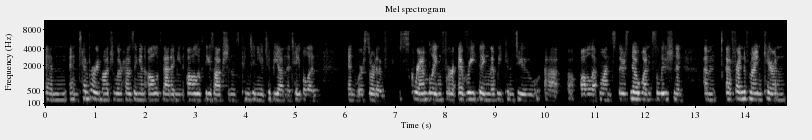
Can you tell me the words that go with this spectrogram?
and, and temporary modular housing and all of that, I mean, all of these options continue to be on the table and, and we're sort of scrambling for everything that we can do uh, all at once. There's no one solution. And um, a friend of mine, Karen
